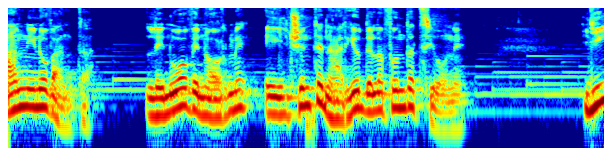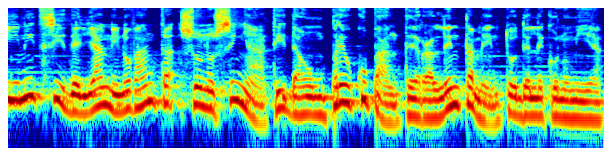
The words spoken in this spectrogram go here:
Anni 90. Le nuove norme e il centenario della Fondazione. Gli inizi degli anni 90 sono segnati da un preoccupante rallentamento dell'economia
